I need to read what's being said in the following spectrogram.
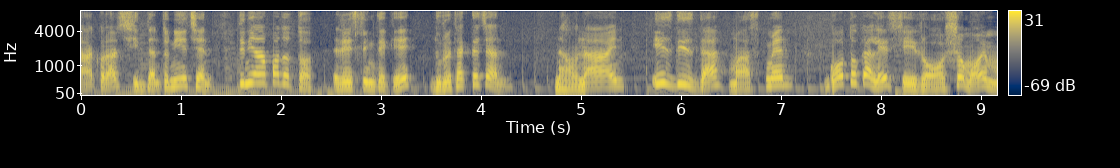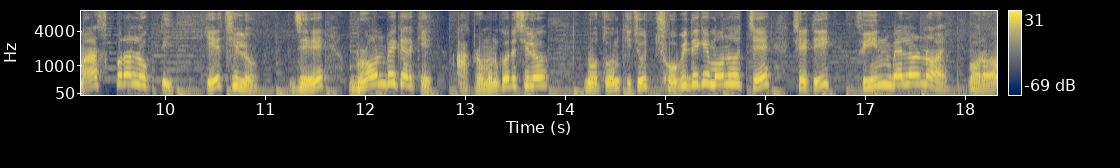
না করার সিদ্ধান্ত নিয়েছেন। তিনি আপাতত রেসলিং থেকে দূরে থাকতে চান। Now nine is this the maskman গতকালের সেই রহস্যময় মাস্ক পরা লোকটি কে ছিল, যে ব্রন বেকারকে আক্রমণ করেছিল? নতুন কিছু ছবি দেখে মনে হচ্ছে সেটি ফিন বেলর নয়, বরং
